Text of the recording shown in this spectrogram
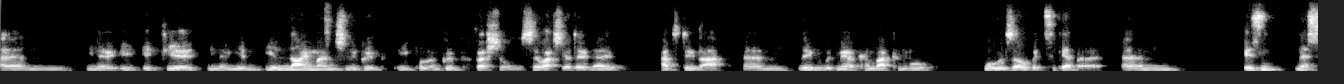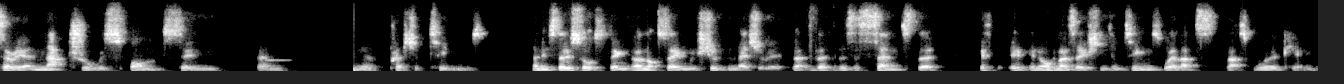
Um, you know, if, you're, you know, you're, you're line managing a group of people and group professionals, so actually I don't know how to do that. Um, leave it with me. I'll come back and we'll we'll resolve it together. Um, isn't necessarily a natural response in um, you know pressured teams, and it's those sorts of things. I'm not saying we should measure it, but there's a sense that if, in organisations and teams where that's that's working,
